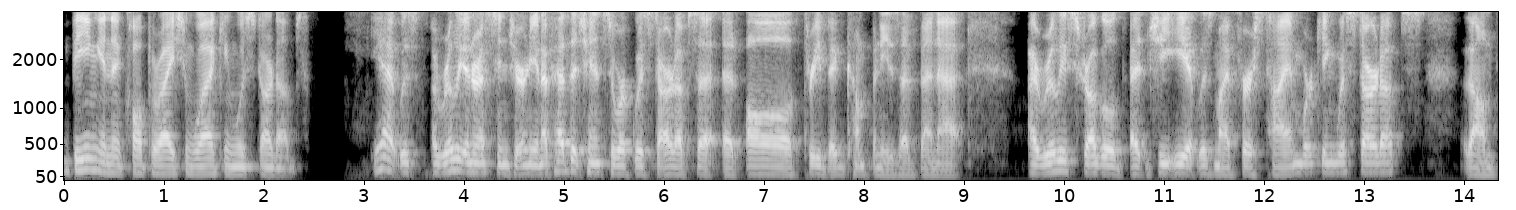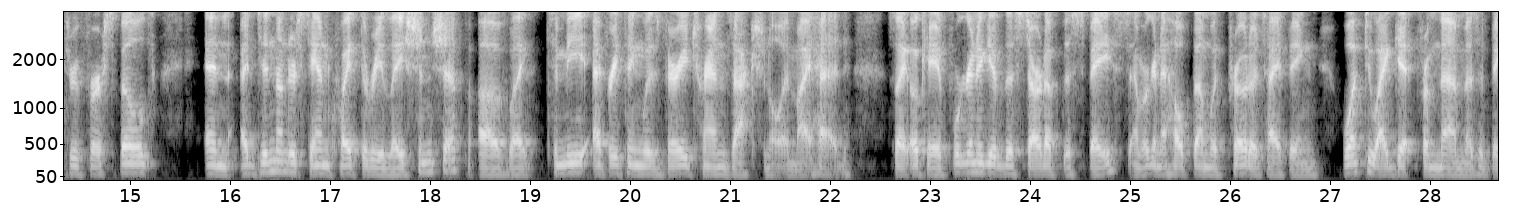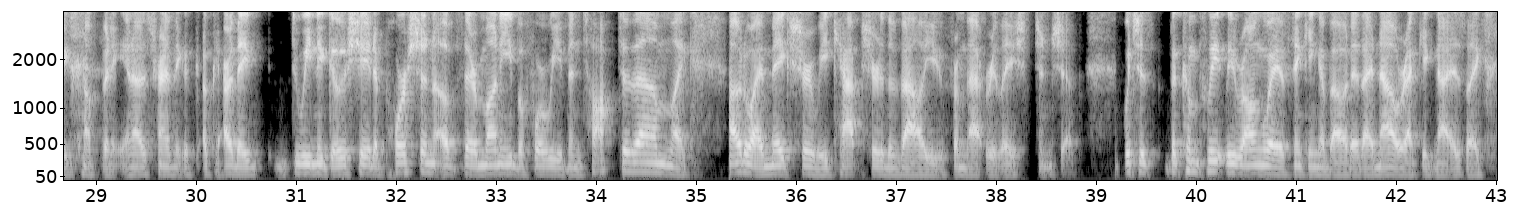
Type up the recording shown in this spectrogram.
being in a corporation working with startups? Yeah, it was a really interesting journey. And I've had the chance to work with startups at, at all three big companies I've been at. I really struggled at GE. It was my first time working with startups um, through FirstBuild. And I didn't understand quite the relationship of like, to me, everything was very transactional in my head. It's like, okay, if we're going to give the startup the space and we're going to help them with prototyping, what do I get from them as a big company? And I was trying to think, okay, are they, do we negotiate a portion of their money before we even talk to them? Like, how do I make sure we capture the value from that relationship? Which is the completely wrong way of thinking about it. I now recognize like,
